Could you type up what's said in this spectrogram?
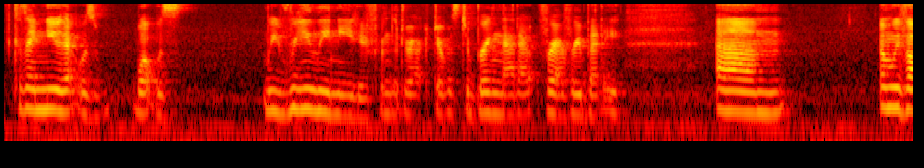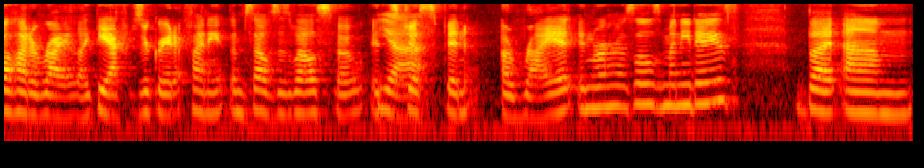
because I knew that was what was we really needed from the director was to bring that out for everybody. Um, and we've all had a riot. Like the actors are great at finding it themselves as well, so it's Yeah. just been a riot in rehearsals many days. But um,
